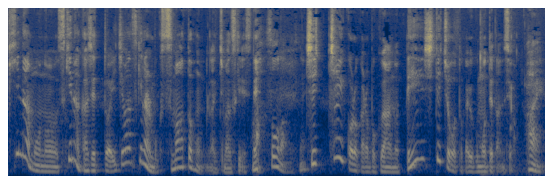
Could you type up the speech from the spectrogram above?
きなもの好きなガジェットは一番好きなのは僕スマートフォンが一番好きですね。あそうなんですね。ちっちゃい頃から僕はあの電子手帳とかよく持ってたんですよ。はい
